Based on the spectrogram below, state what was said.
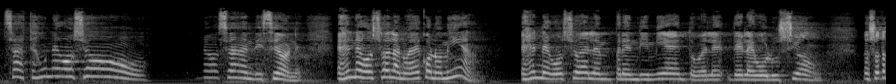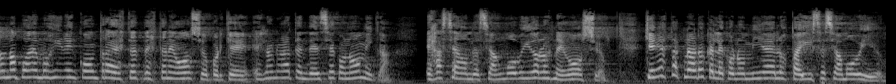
o sea, este es un negocio, negocio de bendiciones, es el negocio de la nueva economía, es el negocio del emprendimiento, de la- evolución. Nosotros no podemos ir en contra de este, de este negocio porque es la nueva tendencia económica, es hacia donde se han movido los negocios. ¿Quién está claro que la economía de los países se ha movido?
